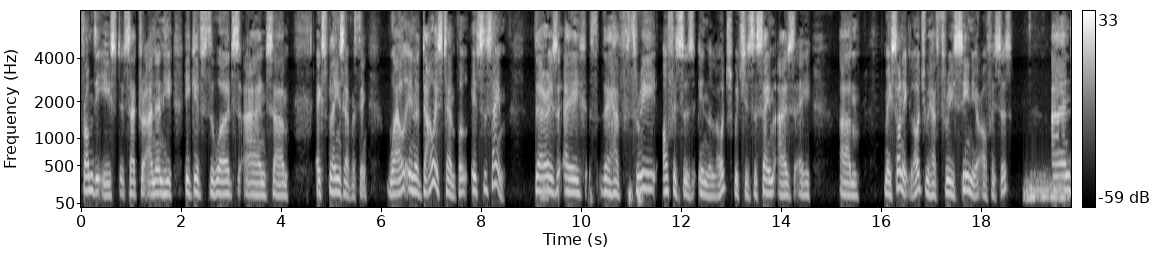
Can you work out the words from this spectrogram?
from the east, etc. And then he, he gives the words and, um, explains everything. Well, in a Taoist temple, it's the same. There is a, they have three officers in the lodge, which is the same as a, um, Masonic lodge. We have three senior officers. And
